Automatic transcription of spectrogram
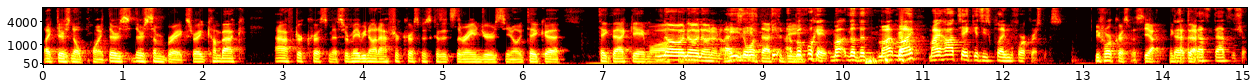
like there's no point. There's there's some breaks, right? Come back after Christmas, or maybe not after Christmas because it's the Rangers. You know, take a take that game off. No, no, no, no, no. that- He's, don't want that he- to be but- okay, my, the, the, my, my, my hot take is he's playing before Christmas. before Christmas. Yeah, That- exactly. that's that's the show.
